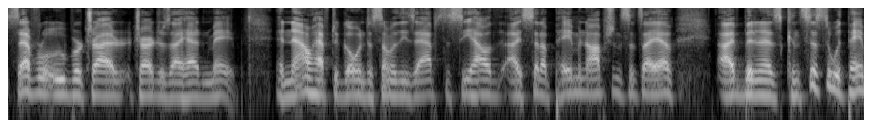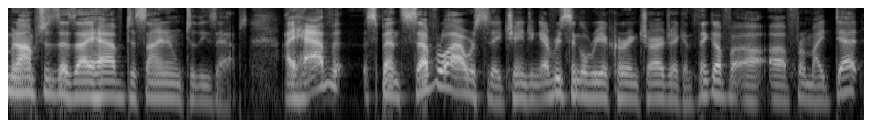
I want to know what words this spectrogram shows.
several Uber char- charges I hadn't made, and now have to go into some of these apps to see how I set up payment options. Since I have, I've been as consistent with payment options as I have to sign into these apps. I have spent several hours today changing every single reoccurring charge I can think of, uh, uh, from my debt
